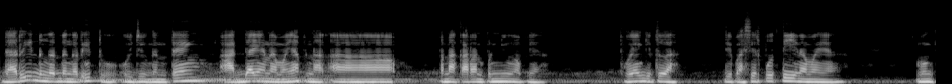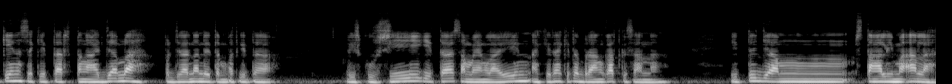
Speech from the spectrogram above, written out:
dari dengar-dengar itu ujung genteng ada yang namanya penak, uh, penakaran penyu apa ya? Pokoknya gitulah di pasir putih namanya mungkin sekitar setengah jam lah perjalanan dari tempat kita diskusi kita sama yang lain akhirnya kita berangkat ke sana itu jam setengah limaan lah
